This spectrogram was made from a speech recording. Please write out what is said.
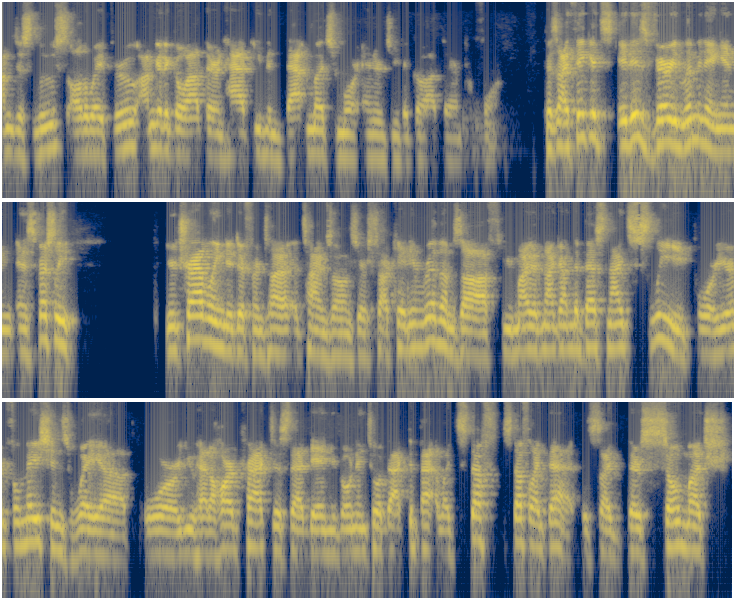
I'm just loose all the way through. I'm going to go out there and have even that much more energy to go out there and perform. Because I think it's it is very limiting, and, and especially you're traveling to different time zones, your circadian rhythms off, you might have not gotten the best night's sleep, or your inflammation's way up, or you had a hard practice that day and you're going into a back to back, like stuff, stuff like that. It's like there's so much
